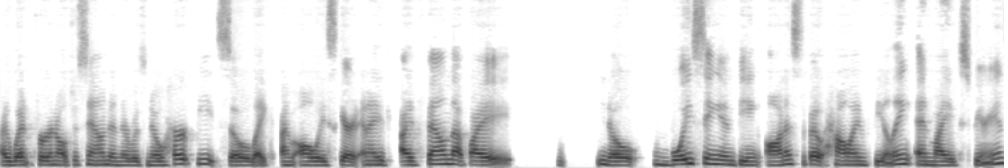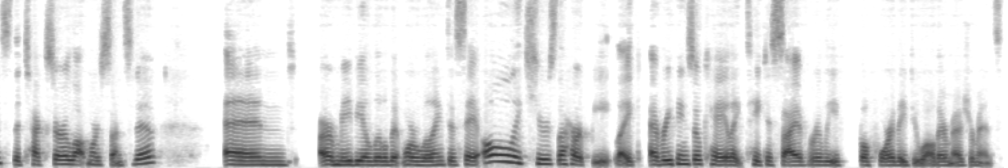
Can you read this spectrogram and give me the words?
I went for an ultrasound and there was no heartbeat, so like I'm always scared. And I I found that by you know, voicing and being honest about how I'm feeling and my experience, the texts are a lot more sensitive and are maybe a little bit more willing to say, oh, like, here's the heartbeat. Like, everything's okay. Like, take a sigh of relief before they do all their measurements.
